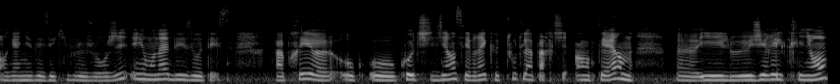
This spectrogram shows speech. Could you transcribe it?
organisent les équipes le jour J, et on a des hôtesses. Après, euh, au, quotidien, c'est vrai que toute la partie interne et le gérer le client,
